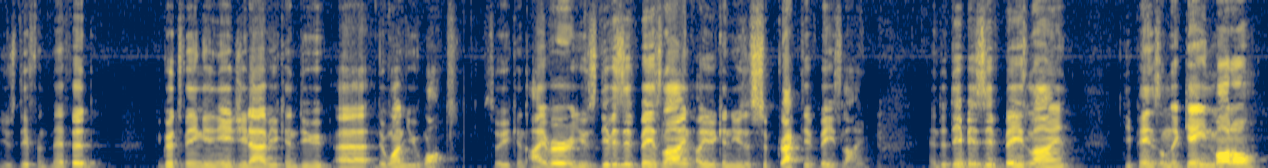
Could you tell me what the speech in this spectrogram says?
use different method. The good thing in EEGLAB, you can do uh, the one you want. So you can either use divisive baseline or you can use a subtractive baseline. And the divisive baseline depends on the gain model.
